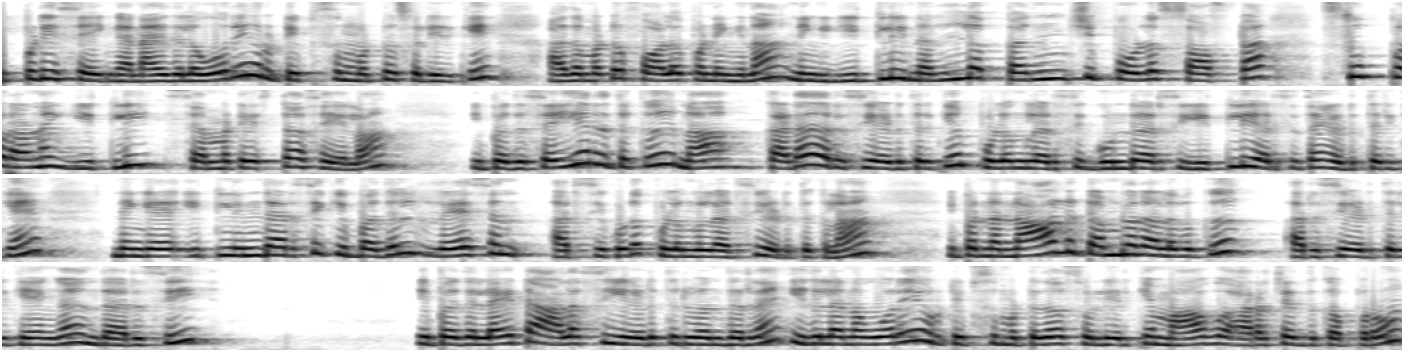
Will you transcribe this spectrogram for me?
இப்படி செய்யுங்க. நான் இதில் ஒரே ஒரு டிப்ஸ் மட்டும் சொல்லியிருக்கேன். அதை மட்டும் ஃபாலோ பண்ணிங்கன்னா நீங்கள் இட்லி நல்ல பஞ்சு போல் சாஃப்டாக சூப்பரான இட்லி செம்ம டேஸ்ட்டாக செய்யலாம். இப்போ இது செய்யறதுக்கு நான் கடை அரிசி எடுத்திருக்கேன் புழுங்கல் அரிசி குண்டு அரிசி இட்லி அரிசி தான் எடுத்திருக்கேன். நீங்கள் இட்லி இந்த அரிசிக்கு பதில் ரேஷன் அரிசி கூட புழுங்கல் அரிசி எடுத்துக்கலாம். இப்போ நான் நாலு டம்ளர் அளவுக்கு அரிசி எடுத்திருக்கேங்க இந்த அரிசி. இப்போ இதை லைட்டாக அலசி எடுத்துகிட்டு வந்துடுறேன். இதில் நான் ஒரே ஒரு டிப்ஸ் மட்டும் தான் சொல்லியிருக்கேன். மாவு அரைச்சதுக்கப்புறம்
